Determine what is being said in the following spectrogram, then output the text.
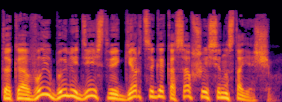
Таковы были действия герцога, касавшиеся настоящего.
